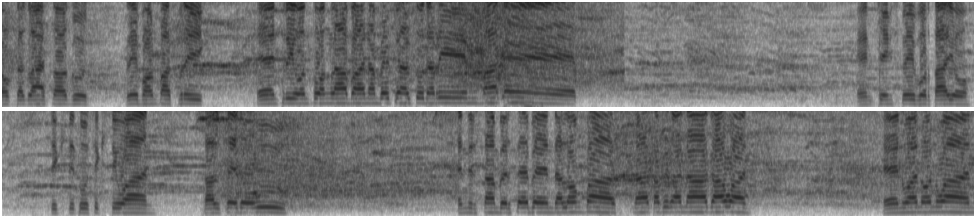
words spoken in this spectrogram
off the glass. No good. Rebound pass break. And 3 on 2 ang laban. Number 12 to the rim. Bucket! And change favor tayo. 62-61. Salcedo. Ooh. And it's number 7. The long pass. Natapikan na agawan. And one on one.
